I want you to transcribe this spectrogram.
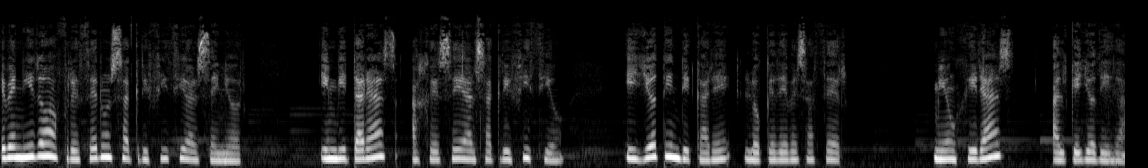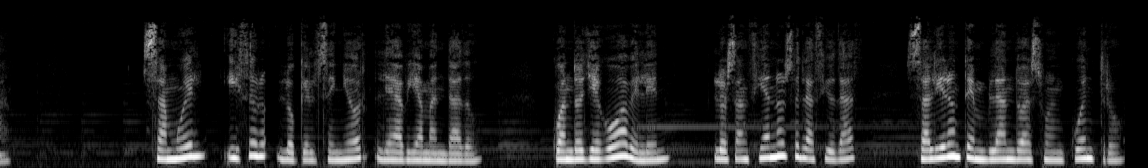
He venido a ofrecer un sacrificio al Señor. Invitarás a Jesé al sacrificio, y yo te indicaré lo que debes hacer. Me ungirás al que yo diga. Samuel hizo lo que el Señor le había mandado. Cuando llegó a Belén, los ancianos de la ciudad salieron temblando a su encuentro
